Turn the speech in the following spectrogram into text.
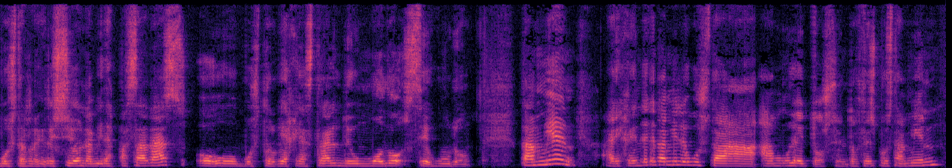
vuestra regresión a vidas pasadas o vuestro viaje astral de un modo seguro. También hay gente que también le gusta amuletos, entonces pues también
